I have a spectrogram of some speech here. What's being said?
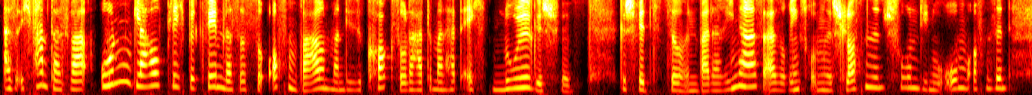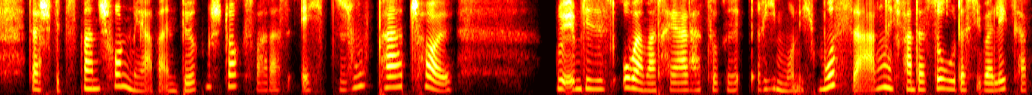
also ich fand, das war unglaublich bequem, dass es so offen war und man diese Korksohle hatte. Man hat echt null geschwitzt, geschwitzt. So in Ballerinas, also ringsrum geschlossenen Schuhen, die nur oben offen sind, da schwitzt man schon mehr. Aber in Birkenstocks war das echt super toll. Nur eben dieses Obermaterial hat so gerieben. Und ich muss sagen, ich fand das so gut, dass ich überlegt habe,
